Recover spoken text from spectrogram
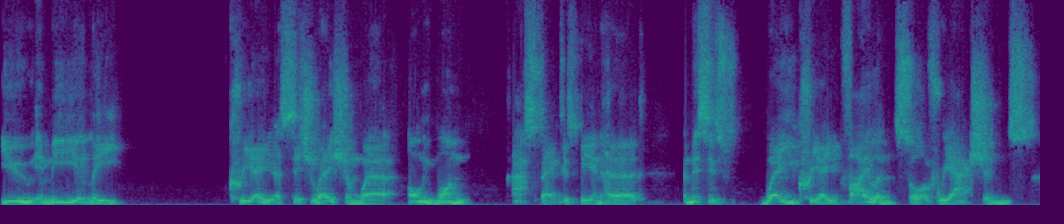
you immediately create a situation where only one aspect is being heard. And this is where you create violent sort of reactions,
